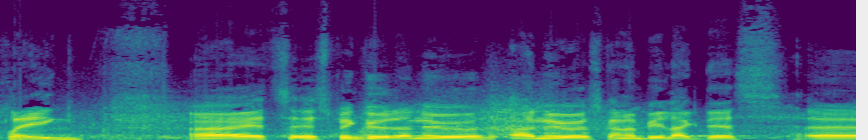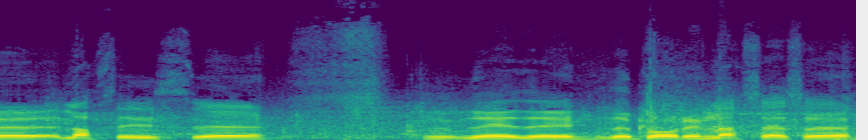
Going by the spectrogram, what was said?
playing? Uh, it's it's been good. I knew I knew it was going to be like this. Uh, Lasse is uh, they they they brought in Lasse as a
